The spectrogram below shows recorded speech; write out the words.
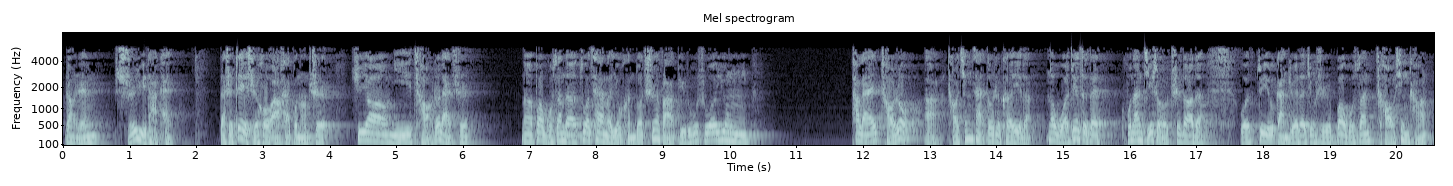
让人食欲大开。但是这时候啊还不能吃，需要你炒着来吃。那爆谷酸的做菜呢有很多吃法，比如说用。它来炒肉啊，炒青菜都是可以的。那我这次在湖南吉首吃到的，我最有感觉的就是爆谷酸炒杏肠。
